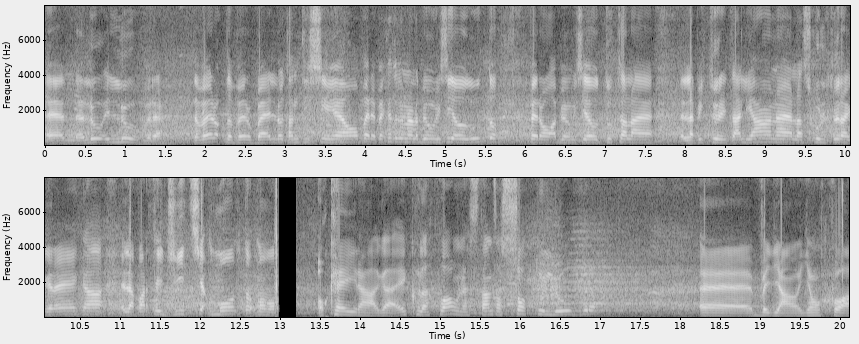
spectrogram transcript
il Louvre. Davvero, davvero bello, tantissime opere, peccato che non abbiamo visitato tutto, però abbiamo visitato tutta la, la pittura italiana, la scultura greca e la parte egizia, molto ma molto. Ok raga, eccola qua, una stanza sotto il Louvre. Eh, vediamo, vediamo qua.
